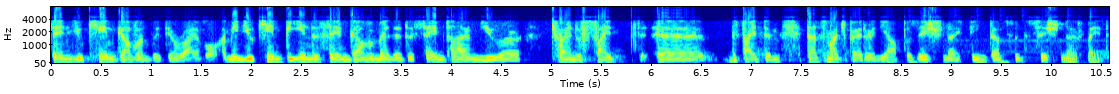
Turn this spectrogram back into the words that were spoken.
then you can't govern with your rival. I mean, you can't be in the same government at the same time you are trying to fight uh, fight them. That's much better in the opposition. I think that's the decision they've made.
